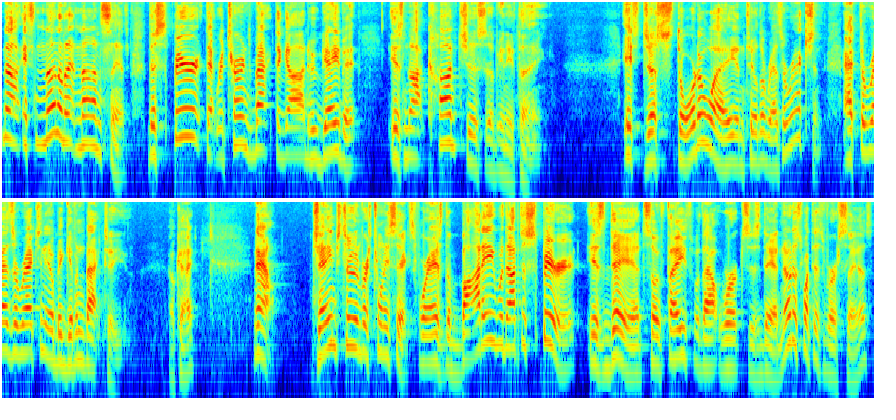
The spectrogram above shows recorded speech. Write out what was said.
No, it's none of that nonsense. The spirit that returns back to God who gave it is not conscious of anything. It's just stored away until the resurrection. At the resurrection, it'll be given back to you. Okay? Now, James 2 and verse 26 For as the body without the spirit is dead, so faith without works is dead. Notice what this verse says.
